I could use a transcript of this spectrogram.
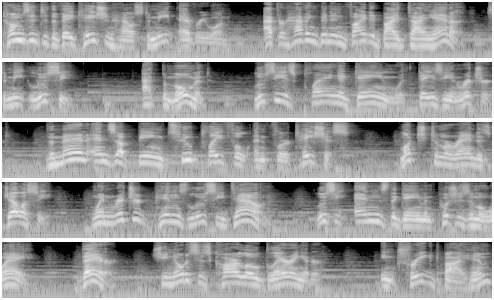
comes into the vacation house to meet everyone after having been invited by Diana to meet Lucy. At the moment, Lucy is playing a game with Daisy and Richard. The man ends up being too playful and flirtatious, much to Miranda's jealousy. When Richard pins Lucy down, Lucy ends the game and pushes him away. There, she notices Carlo glaring at her. Intrigued by him,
